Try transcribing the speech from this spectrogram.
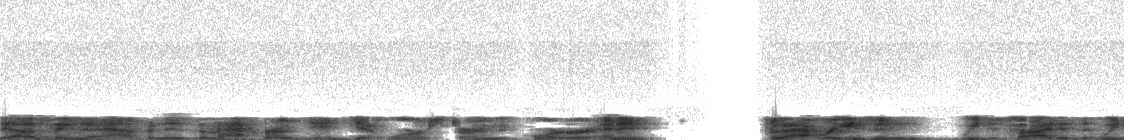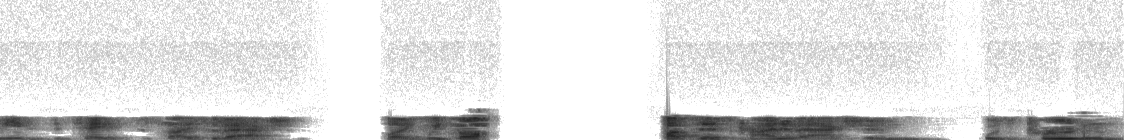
The other thing that happened is the macro did get worse during the quarter. And it, for that reason, we decided that we needed to take decisive action. Like, we thought this kind of action was prudent,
